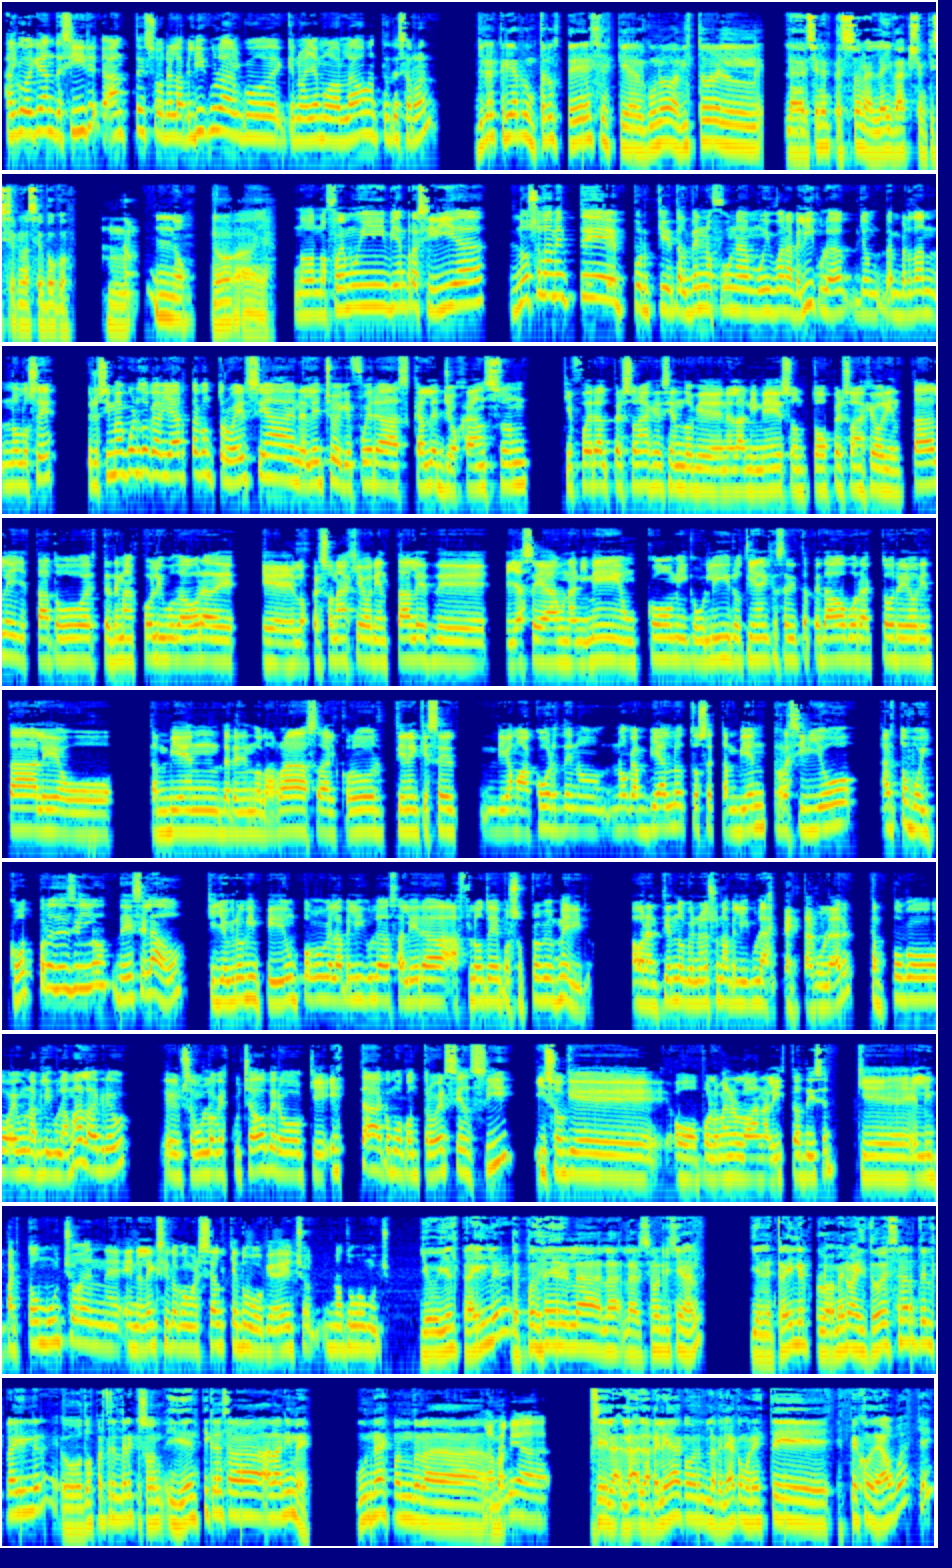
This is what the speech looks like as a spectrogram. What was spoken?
¿Algo que quieran decir antes sobre la película? ¿Algo de que no hayamos hablado antes de cerrar? Yo les quería preguntar a ustedes si es que alguno ha visto el, la versión en persona, el live action que hicieron hace poco. No. No. No, ah, ya. No, no fue muy bien recibida. No solamente porque tal vez no fue una muy buena película, yo en verdad no lo sé, pero sí me acuerdo que había harta controversia en el hecho de que fuera Scarlett Johansson, que fuera el personaje, siendo que en el anime son todos personajes orientales y está todo este tema en Hollywood ahora de que los personajes orientales de ya sea un anime, un cómic, un libro, tienen que ser interpretados por actores orientales o también dependiendo la raza, el color, tienen que ser, digamos, acorde, no, no cambiarlo. Entonces también recibió harto boicot, por así decirlo, de ese lado, que yo creo que impidió un poco que la película saliera a flote por sus propios méritos. Ahora entiendo que no es una película espectacular, tampoco es una película mala, creo, eh, según lo que he escuchado, pero que esta como controversia en sí hizo que, o por lo menos los analistas dicen, que le impactó mucho en, en el éxito comercial que tuvo, que de hecho no tuvo mucho. Yo vi el tráiler después de ver la, la, la, versión original y en el tráiler por lo menos hay dos escenas del tráiler o dos partes del tráiler que son idénticas a al anime. Una es cuando la... La pelea... Sí, la, la, la, pelea con la pelea como en este espejo de agua que hay.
